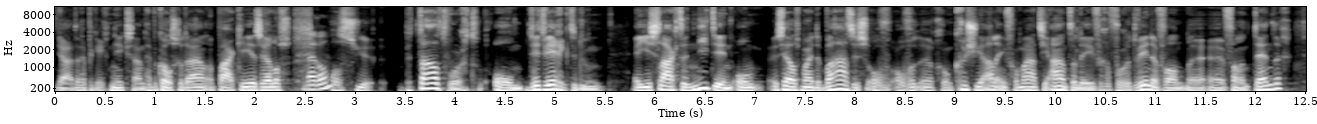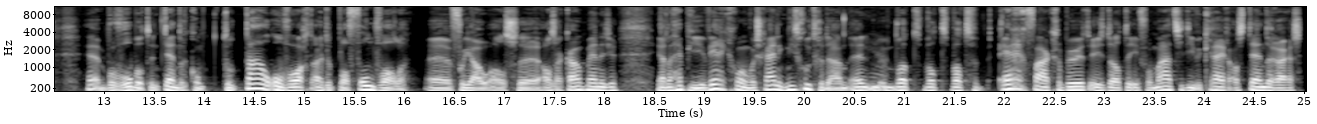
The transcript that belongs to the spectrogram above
Ja, daar heb ik echt niks aan. Heb ik al eens gedaan, een paar keer zelfs. Waarom? Als je betaald wordt om dit werk te doen en je slaagt er niet in om zelfs maar de basis of, of eh, gewoon cruciale informatie aan te leveren voor het winnen van, eh, eh, van een tender. Hè, bijvoorbeeld een tender komt totaal onverwacht uit het plafond vallen voor jou als, als accountmanager. Ja, dan heb je je werk gewoon waarschijnlijk niet goed gedaan. En Ja. wat, wat, wat erg vaak gebeurt is dat de informatie die we krijgen als tenderaars,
